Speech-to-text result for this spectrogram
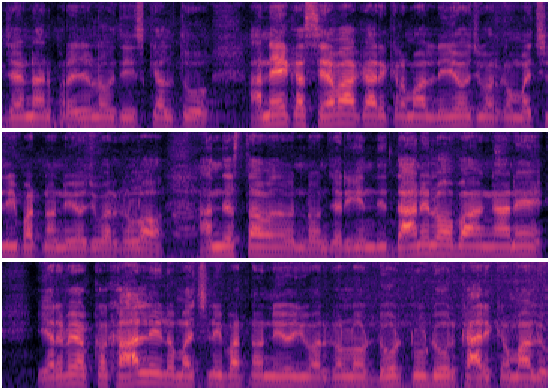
ఎజెండాని ప్రజల్లోకి తీసుకెళ్తూ అనేక సేవా కార్యక్రమాలు నియోజకవర్గం మచిలీపట్నం నియోజకవర్గంలో అందిస్తూ ఉండడం జరిగింది. దానిలో భాగంగానే ఇరవై ఒక్క కాలనీలు మచిలీపట్నం నియోజకవర్గంలో డోర్ టు డోర్ కార్యక్రమాలు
